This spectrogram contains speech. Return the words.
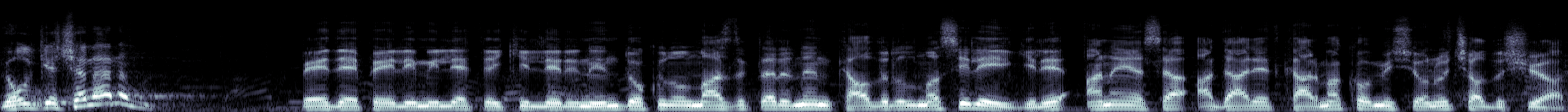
yol geçen anı mı? BDP'li milletvekillerinin dokunulmazlıklarının kaldırılması ile ilgili Anayasa Adalet Karma Komisyonu çalışıyor.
